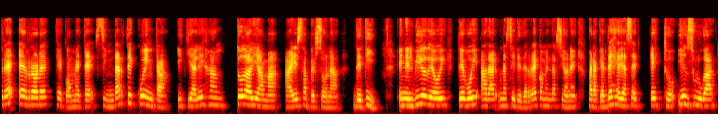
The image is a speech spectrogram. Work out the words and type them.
Tres errores que cometes sin darte cuenta y que alejan todavía más a esa persona de ti. En el vídeo de hoy te voy a dar una serie de recomendaciones para que deje de hacer esto y en su lugar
